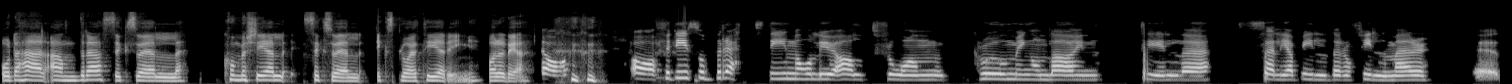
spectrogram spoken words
Och det här andra, sexuell, kommersiell sexuell exploatering, var det det? Ja. ja, för det är så brett. Det innehåller ju allt från grooming online till eh, sälja bilder och filmer eh,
